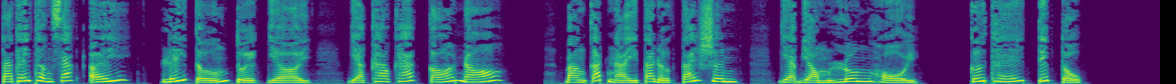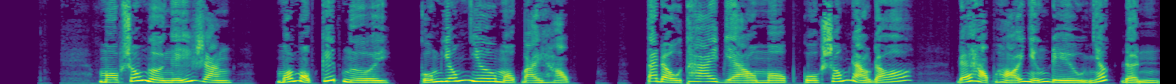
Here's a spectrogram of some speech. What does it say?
Ta thấy thân xác ấy lý tưởng tuyệt vời và khao khát có nó. Bằng cách này ta được tái sinh và dòng luân hồi, cứ thế tiếp tục. Một số người nghĩ rằng mỗi một kiếp người cũng giống như một bài học. Ta đầu thai vào một cuộc sống nào đó để học hỏi những điều nhất định.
